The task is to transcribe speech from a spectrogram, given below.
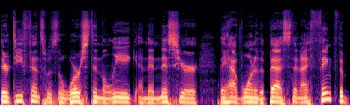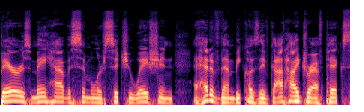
Their defense was the worst in the league, and then this year they have one of the best. And I think the Bears may have a similar situation ahead of them because they've got high draft picks,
